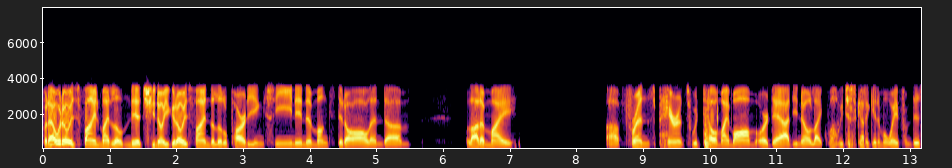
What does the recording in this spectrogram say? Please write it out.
But I would always find my little niche. You know, you could always find the little partying scene in amongst it all. And um, a lot of my uh, friends' parents would tell my mom or dad, you know, like, well, we just got to get him away from this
